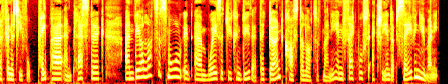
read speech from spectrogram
affinity for paper and plastic. And there are lots of small um, ways that you can do that that don't cost a lot of money. In fact, will actually end up saving you money.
